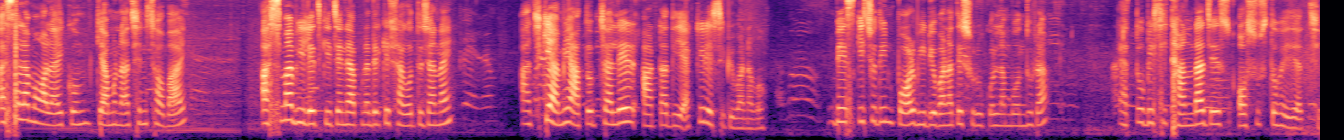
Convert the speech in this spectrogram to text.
আসসালামু আলাইকুম, কেমন আছেন সবাই? আসমা ভিলেজ কিচেনে আপনাদেরকে স্বাগত জানাই। আজকে আমি আতপ চালের আটা দিয়ে একটি রেসিপি বানাবো। বেশ কিছুদিন পর ভিডিও বানাতে শুরু করলাম বন্ধুরা। এত বেশি ঠান্ডা যে অসুস্থ হয়ে যাচ্ছি।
